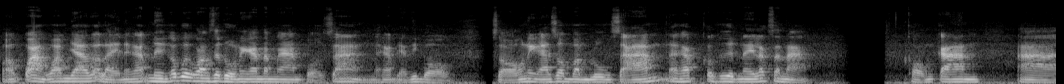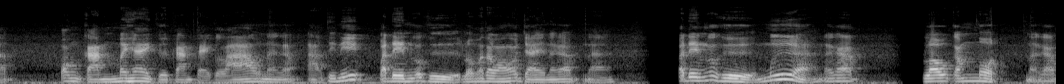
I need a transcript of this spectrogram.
ความกว้างความยาวเท่าไหร่นะครับหนึ่งก็เพื่อความสะดวกในการทำงานก่อสร้างนะครับ อย่างที่บอกสองในการซ่อมบำรุงสามนะครับ ก็คือในลักษณะของการป้องกันไม่ให้เกิดการแตกร้าวนะครับอ่าทีนี้ประเด็นก็คือเรามาทำความเข้าใจนะครับนะประเด็นก็คือเมื่อนะครับ เรากำหนดนะครับ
